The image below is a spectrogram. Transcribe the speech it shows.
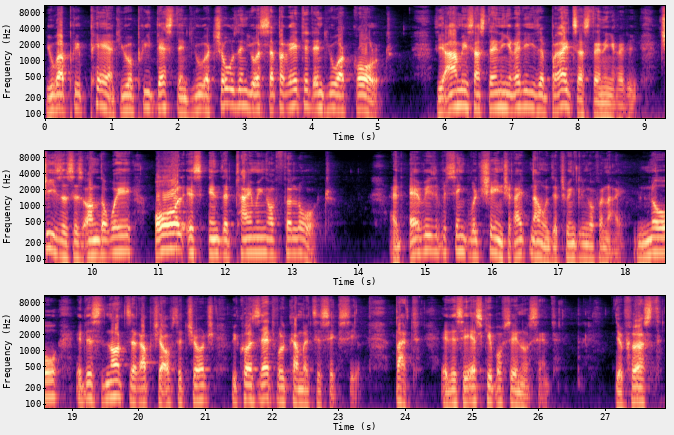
You are prepared, you are predestined, you are chosen, you are separated, and you are called. The armies are standing ready, the brides are standing ready. Jesus is on the way, all is in the timing of the Lord and everything will change right now in the twinkling of an eye. No, it is not the rapture of the church, because that will come at the sixth seal. But it is the escape of the innocent. The first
